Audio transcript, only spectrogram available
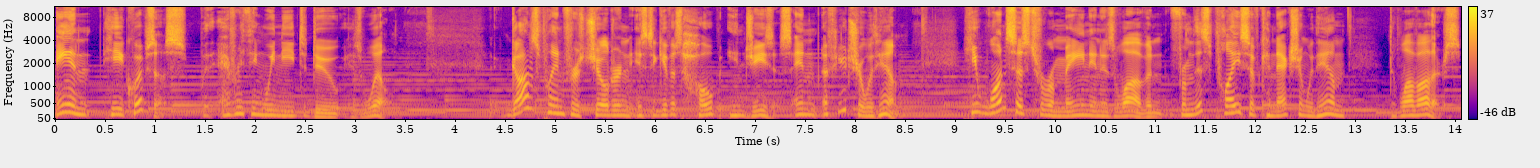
and He equips us with everything we need to do His will. God's plan for His children is to give us hope in Jesus and a future with Him. He wants us to remain in His love, and from this place of connection with Him, to love others.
